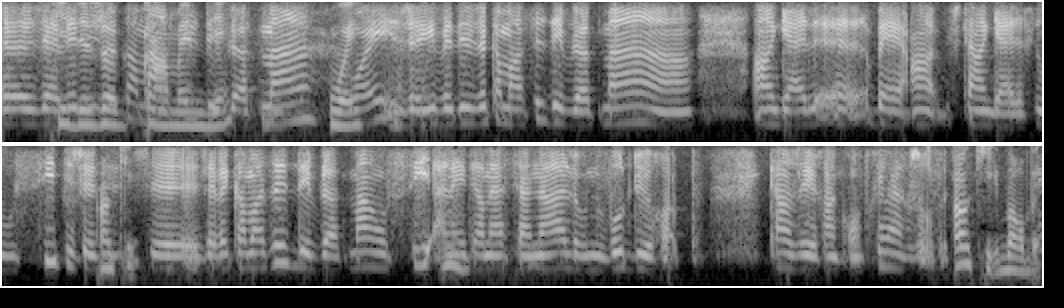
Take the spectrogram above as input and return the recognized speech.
Euh, j'avais déjà quand même le bien. développement. Oui. Oui, j'avais déjà commencé le développement en, en galerie. ben, en- j'étais en galerie aussi, puis. Mm. j'avais commencé le développement aussi à l'international au niveau de l'Europe quand j'ai rencontré Marie-Josée. OK, bon ben,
